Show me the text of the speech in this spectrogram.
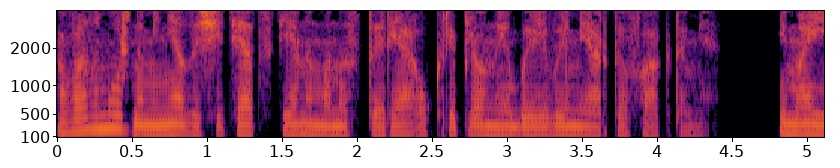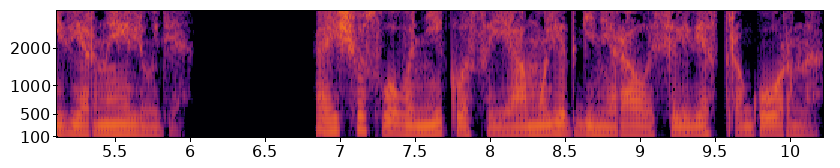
Возможно, меня защитят стены монастыря, укрепленные боевыми артефактами, и мои верные люди. А еще слово Никласа и амулет генерала Сильвестра Горна.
